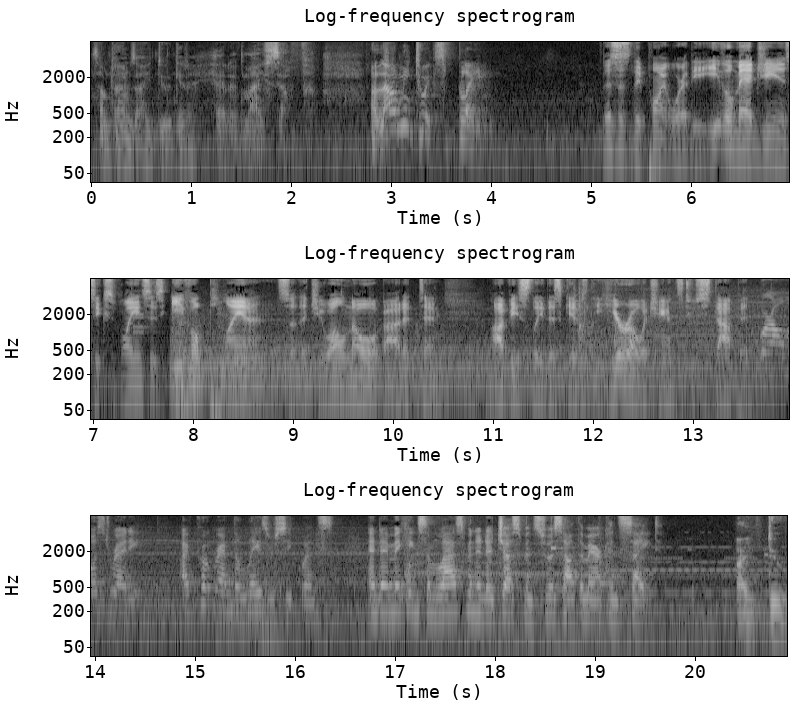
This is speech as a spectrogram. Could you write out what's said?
Sometimes I do get ahead of myself. Allow me to explain. This is the point where the evil mad genius explains his evil plan so that you all know about it, and obviously this gives the hero a chance to stop it. We're almost ready. I've programmed the laser sequence, and I'm making some last minute adjustments to a South American site. I do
